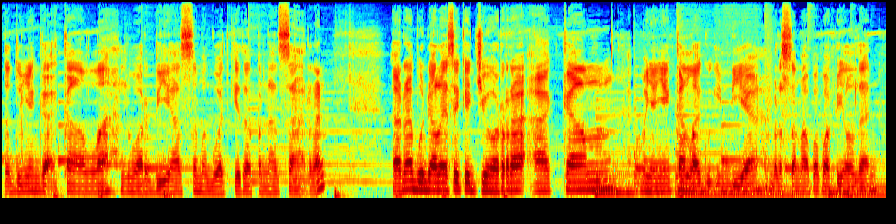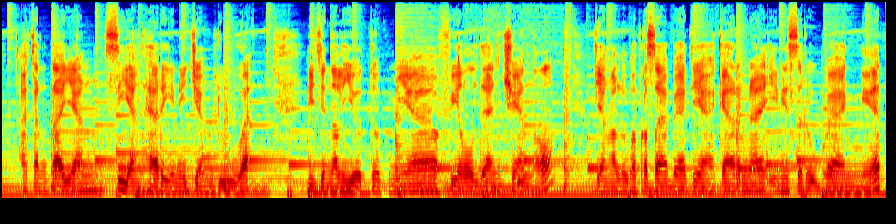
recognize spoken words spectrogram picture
tentunya nggak kalah luar biasa membuat kita penasaran. Karena Bunda Lesti Kejora akan menyanyikan lagu India bersama Papa Fildan akan tayang siang hari ini jam 2 di channel YouTube-nya Fildan Channel. Jangan lupa persahabat ya, karena ini seru banget.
